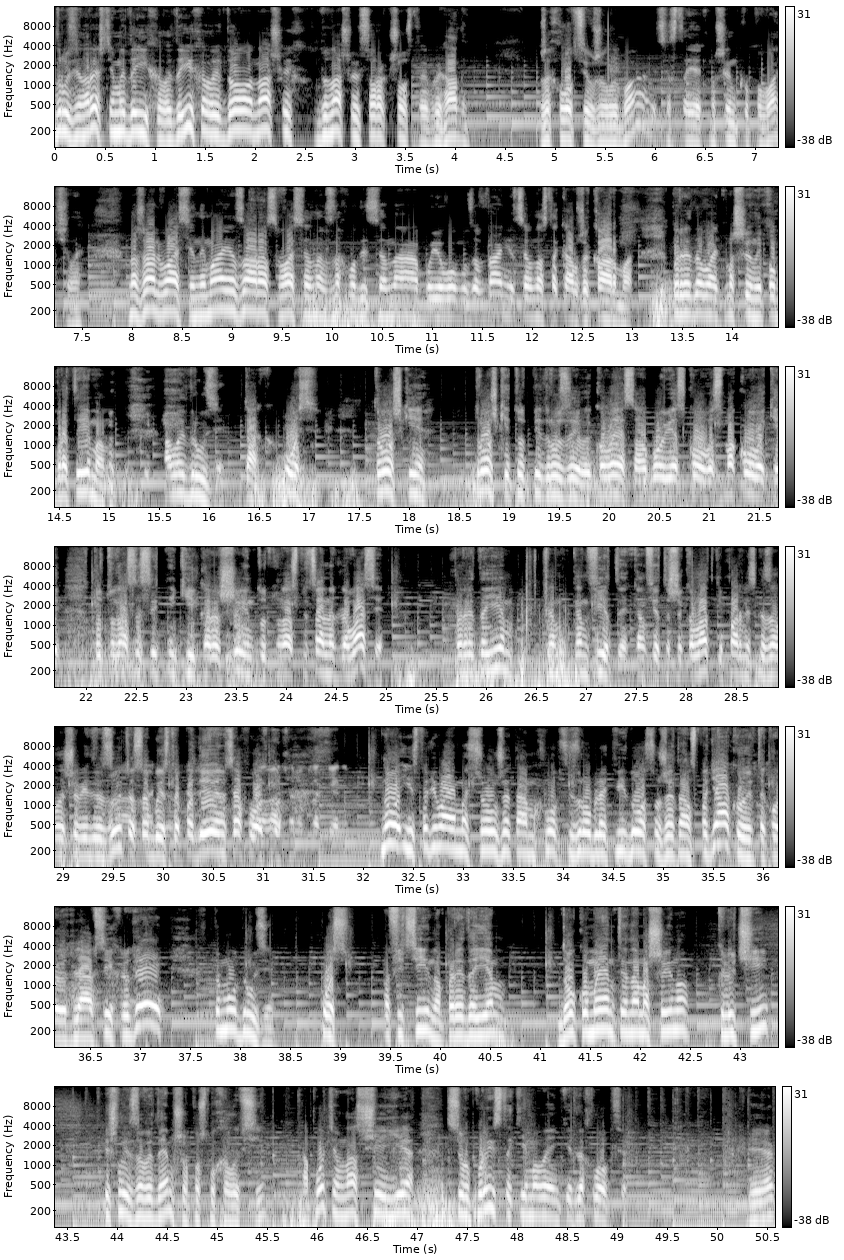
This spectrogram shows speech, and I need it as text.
Друзі, нарешті ми доїхали. Доїхали до, наших, до нашої 46-ї бригади. Вже хлопці вже улибаються, стоять, машинку побачили. На жаль, Васі немає зараз. Вася знаходиться на бойовому завданні. Це у нас така вже карма передавати машини побратимам. Але, друзі, так, ось трошки. Трошки тут підгрузили колеса, обов'язково смаколики. Тут у нас і ситники, карашин, тут у нас спеціально для Васі передаємо кон- конфети, конфети, шоколадки. Парні сказали, що відвезуть особисто. Подивимося фотку. Ну і сподіваємось, що вже там хлопці зроблять відос уже там з подякою такою для всіх людей. Тому, друзі, ось офіційно передаємо документи на машину, ключі. Пішли заведемо, щоб послухали всі. А потім в нас ще є сюрприз такий маленький для хлопців. Як?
